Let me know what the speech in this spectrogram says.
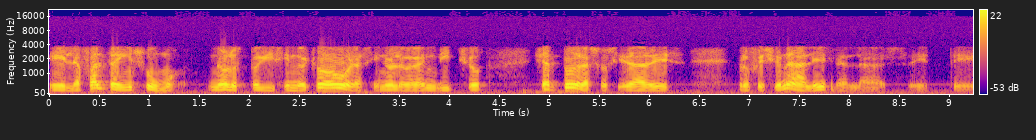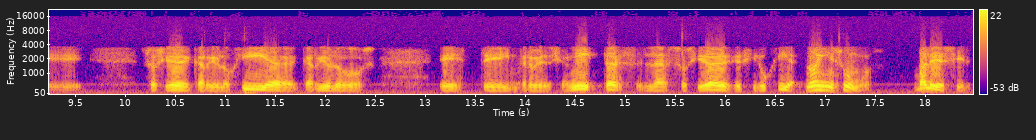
eh, la falta de insumos no lo estoy diciendo yo ahora, sino lo han dicho ya todas las sociedades profesionales, las este, sociedades de cardiología, cardiólogos este, intervencionistas, las sociedades de cirugía. No hay insumos, vale decir.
